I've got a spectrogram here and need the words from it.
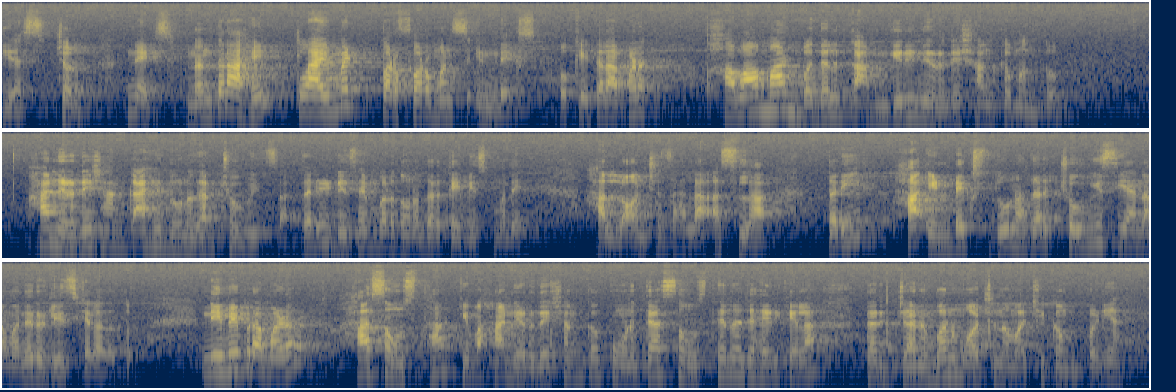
येस चलो नेक्स्ट नंतर आहे क्लायमेट परफॉर्मन्स इंडेक्स ओके त्याला आपण हवामान बदल कामगिरी निर्देशांक म्हणतो. हा निर्देशांक आहे दोन हजार चोवीसचा. जरी डिसेंबर दोन हजार तेवीसमध्ये हा लॉन्च झाला असला तरी हा इंडेक्स दोन हजार चोवीस या नावाने रिलीज केला जातो. नेहमीप्रमाणे हा संस्था किंवा हा निर्देशांक कोणत्या संस्थेनं जाहीर केला? तर जनमन वॉच नावाची कंपनी आहे.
